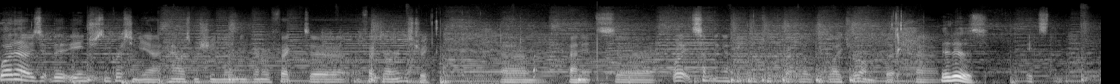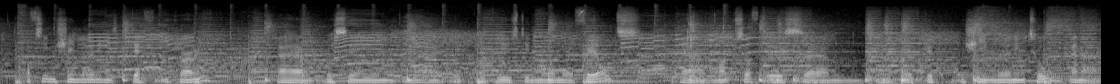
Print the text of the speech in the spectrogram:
Well, no, is it the, the interesting question? Yeah, how is machine learning going to affect uh, affect our industry? Um, and it's uh, well, it's something I think we'll talk about a little bit later on. But uh, It is. it's obviously machine learning is definitely growing. Um, we're seeing you know, it, it used in more and more fields. Um, Microsoft is um, a good machine learning tool, and uh,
